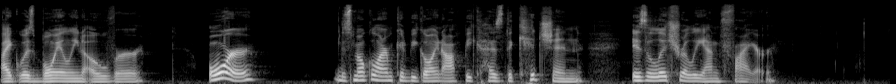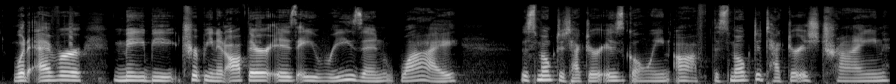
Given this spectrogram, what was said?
like was boiling over. Or the smoke alarm could be going off because the kitchen is literally on fire. Whatever may be tripping it off, there is a reason why the smoke detector is going off. The smoke detector is trying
